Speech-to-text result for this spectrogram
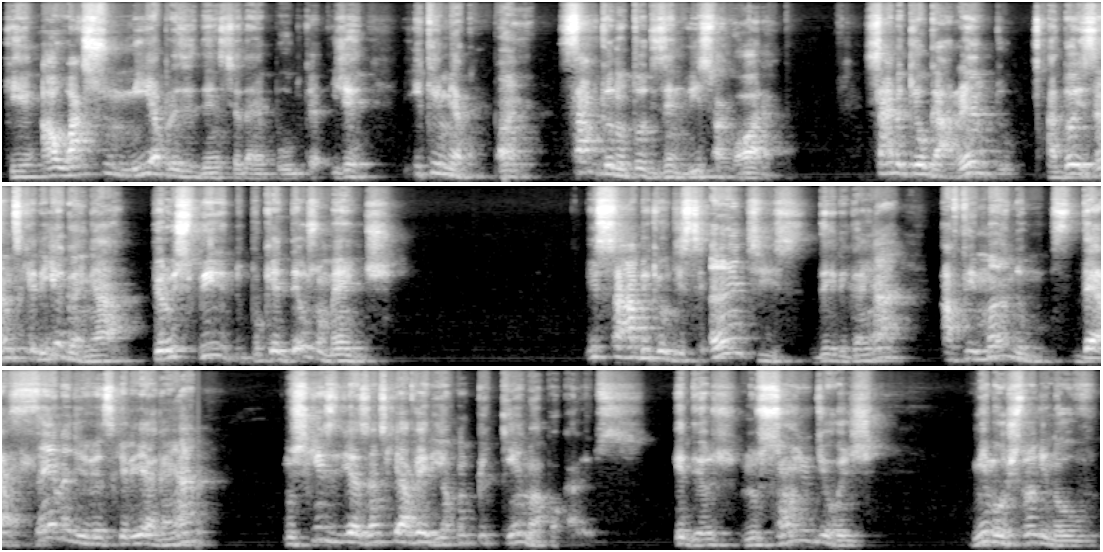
que, ao assumir a presidência da República, E quem me acompanha sabe que eu não estou dizendo isso agora. Sabe que eu garanto há dois anos que ele ia ganhar pelo Espírito, porque Deus não mente. E sabe que eu disse antes dele ganhar, afirmando dezenas de vezes que ele ia ganhar, uns 15 dias antes que haveria um pequeno apocalipse. E Deus, no sonho de hoje, me mostrou de novo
